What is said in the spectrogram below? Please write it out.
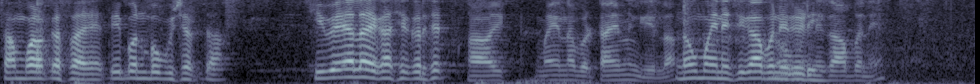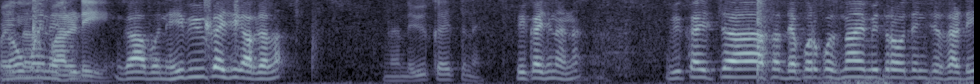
सांभाळ कसा आहे? ते पण बघू शकता. ही वेळेला आहे का शेखर शेट हा एक महिनाभर टायमिंग गेला नऊ महिन्याची गाभण आहे रेडी गाभण आहे. नऊ पहिला महिन्याची पारडी. गाभण आहे. ही बी विकायची का आपल्याला? नाही नाही, विकायचं नाही. विकायची नाही ना? विकायचा सध्या पर्पज नाही मित्र त्यांच्यासाठी.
